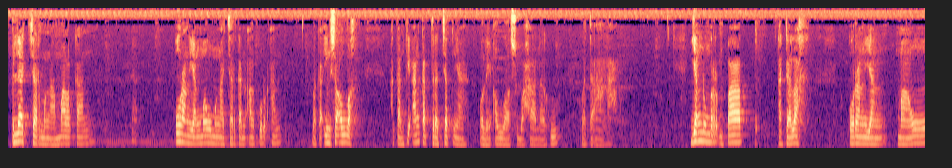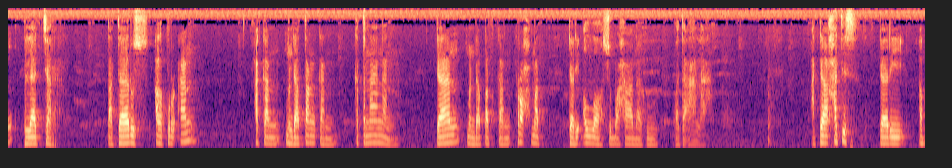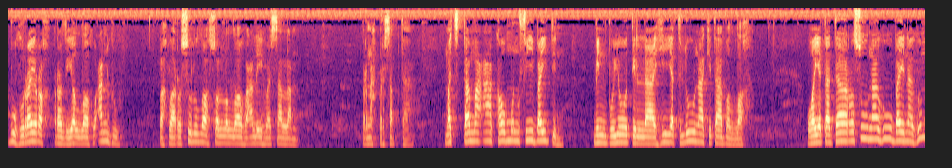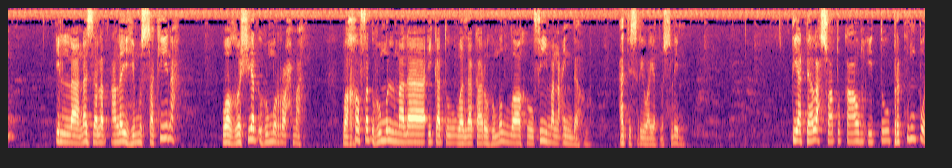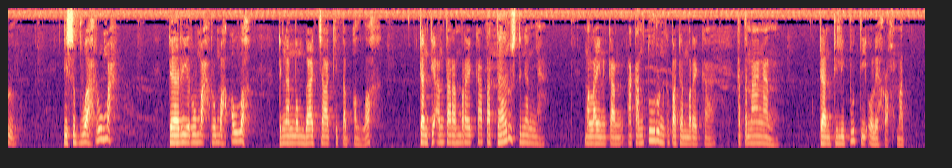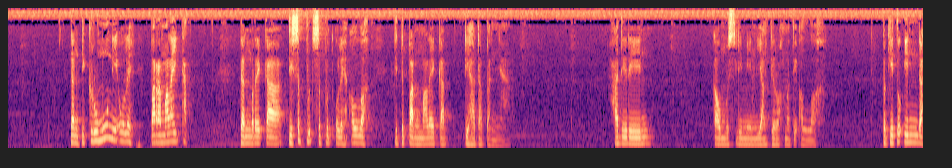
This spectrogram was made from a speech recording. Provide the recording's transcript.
belajar mengamalkan. orang yang mau mengajarkan Al-Quran, maka insya Allah akan diangkat derajatnya oleh Allah Subhanahu wa Ta'ala. Yang nomor empat adalah orang yang mau belajar tadarus Al-Quran akan mendatangkan ketenangan dan mendapatkan rahmat dari Allah Subhanahu wa taala. Ada hadis dari Abu Hurairah radhiyallahu anhu bahwa Rasulullah Shallallahu alaihi wasallam pernah bersabda, "Majtama'a qaumun fi baitin min buyutillahi yatluna kitaballah wa yatadarasunahu bainahum illa nazalat alaihimus sakinah wa humur rahmah wa humul malaikatu wa zakaruhumullahu fi man indahu. Hadis riwayat Muslim. Tiadalah suatu kaum itu berkumpul di sebuah rumah dari rumah-rumah Allah dengan membaca kitab Allah dan di antara mereka tadarus dengannya melainkan akan turun kepada mereka ketenangan dan diliputi oleh rahmat dan dikerumuni oleh para malaikat dan mereka disebut-sebut oleh Allah di depan malaikat di hadapannya. Hadirin kaum muslimin yang dirahmati Allah. Begitu indah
